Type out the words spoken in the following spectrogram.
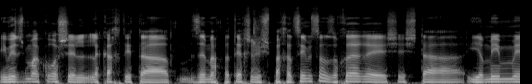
image macro של לקחתי את ה... זה מהפתח של משפחת סימפסון, זוכר אה, שיש את הימים אה,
